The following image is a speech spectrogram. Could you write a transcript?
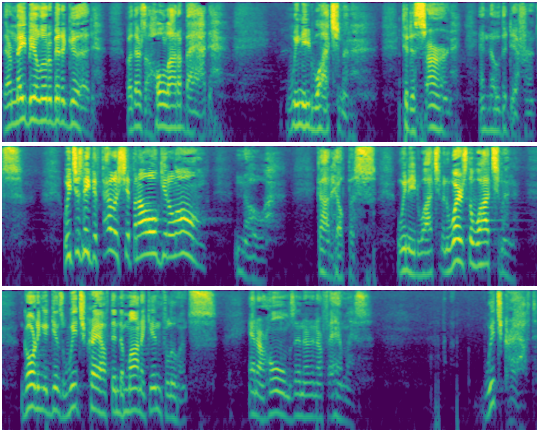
There may be a little bit of good, but there's a whole lot of bad. We need watchmen to discern and know the difference. We just need to fellowship and all get along. No. God help us. We need watchmen. Where's the watchman? Guarding against witchcraft and demonic influence in our homes and in our families. Witchcraft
